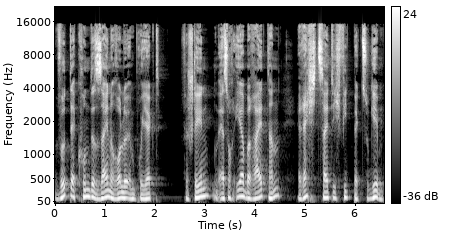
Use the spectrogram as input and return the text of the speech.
wird der Kunde seine Rolle im Projekt verstehen und er ist auch eher bereit, dann rechtzeitig Feedback zu geben.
